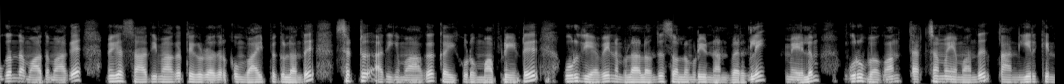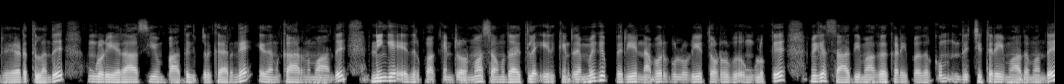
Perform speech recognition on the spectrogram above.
உகந்த மாதமாக மிக சாதியமாக திகழ்வதற்கும் வாய்ப்புகள் வந்து சற்று அதிகமாக கைகூடும் அப்படின்ட்டு உறுதியாகவே நம்மளால் வந்து சொல்ல முடியும். நண்பர்களே மேலும் குரு பகவான் தற்சமயம் வந்து தான் இருக்கின்ற இடத்துல வந்து உங்களுடைய ராசியும் பார்த்துக்கிட்டு இருக்காருங்க. இதன் காரணமாக வந்து நீங்கள் எதிர்பார்க்கின்றவனுமா சமுதாயத்தில் இருக்கின்ற மிகப்பெரிய நபர்களுடைய தொடர்பு உங்களுக்கு மிக சாதியமாக கிடைப்பதற்கும் இந்த சித்திரை மாதம் வந்து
